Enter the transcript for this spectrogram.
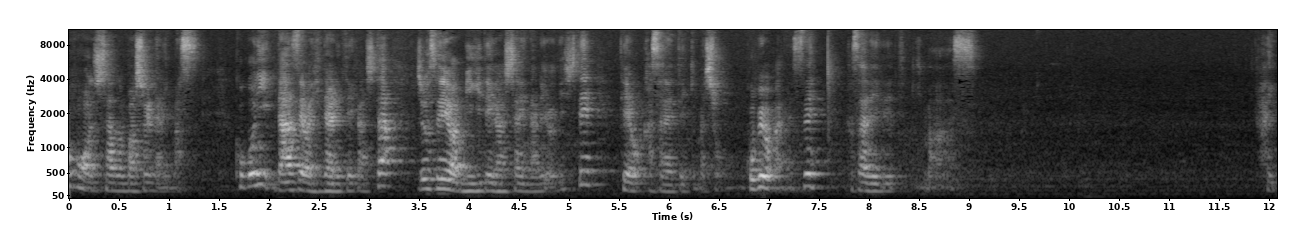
本下の場所になります。ここに男性は左手が下、女性は右手が下になるようにして手を重ねていきましょう。5秒間ですね、重ねていきます。はい。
